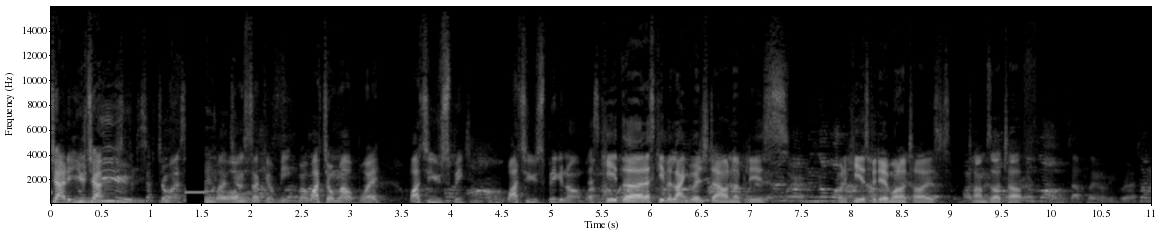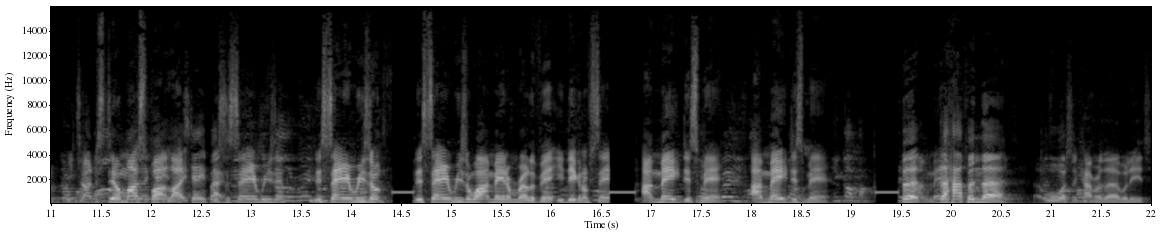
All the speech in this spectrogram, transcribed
Try to, you You try. weird. Shut your ass. Anybody trying to suck your meat? But watch your mouth, boy. Watch who you speaking. Watch who you speaking on. Boy. let's keep the let's keep the language down, then, please. Want to keep this video monetized. Times are tough. Stop playing with me, bro. He tried to steal my spotlight. let's get back. It's the same reason. The same reason. The same reason why I made him relevant. You dig what I'm saying? I made this man. I made this man. But that happened there. We'll watch the camera there, Walid.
